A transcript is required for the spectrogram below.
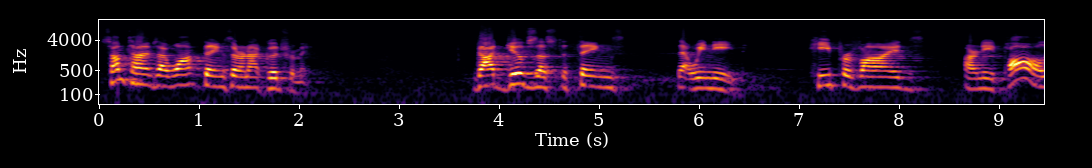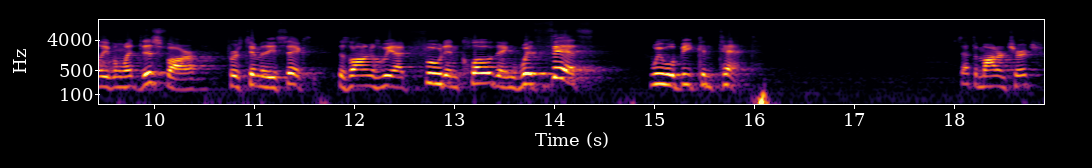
Sometimes I want things that are not good for me. God gives us the things that we need. He provides our need. Paul even went this far, 1 Timothy 6, as long as we had food and clothing, with this we will be content. Is that the modern church?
